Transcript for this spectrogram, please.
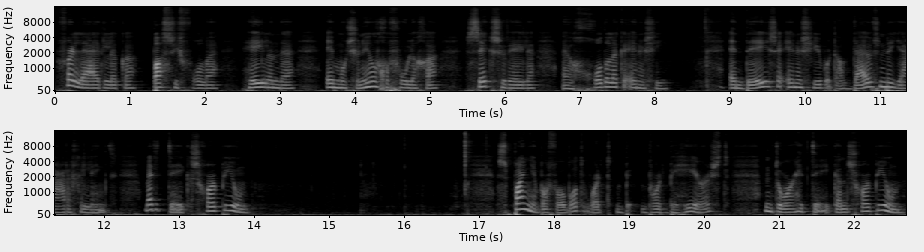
verleidelijke, passievolle, helende, emotioneel gevoelige, seksuele en goddelijke energie. En deze energie wordt al duizenden jaren gelinkt met het teken schorpioen. Spanje bijvoorbeeld wordt, wordt beheerst door het teken schorpioen.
